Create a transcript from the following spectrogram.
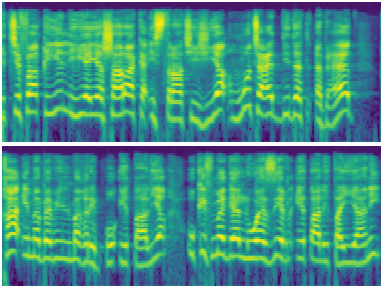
اتفاقيه اللي هي شراكة استراتيجية متعددة الأبعاد قائمة ما بين المغرب وإيطاليا وكيف ما قال الوزير الإيطالي طياني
